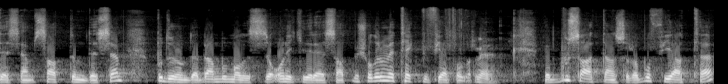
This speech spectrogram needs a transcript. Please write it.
desem, sattım desem bu durumda ben bu malı size 12 liraya satmış olurum ve tek bir fiyat olur. Evet. Ve bu saatten sonra bu fiyatta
